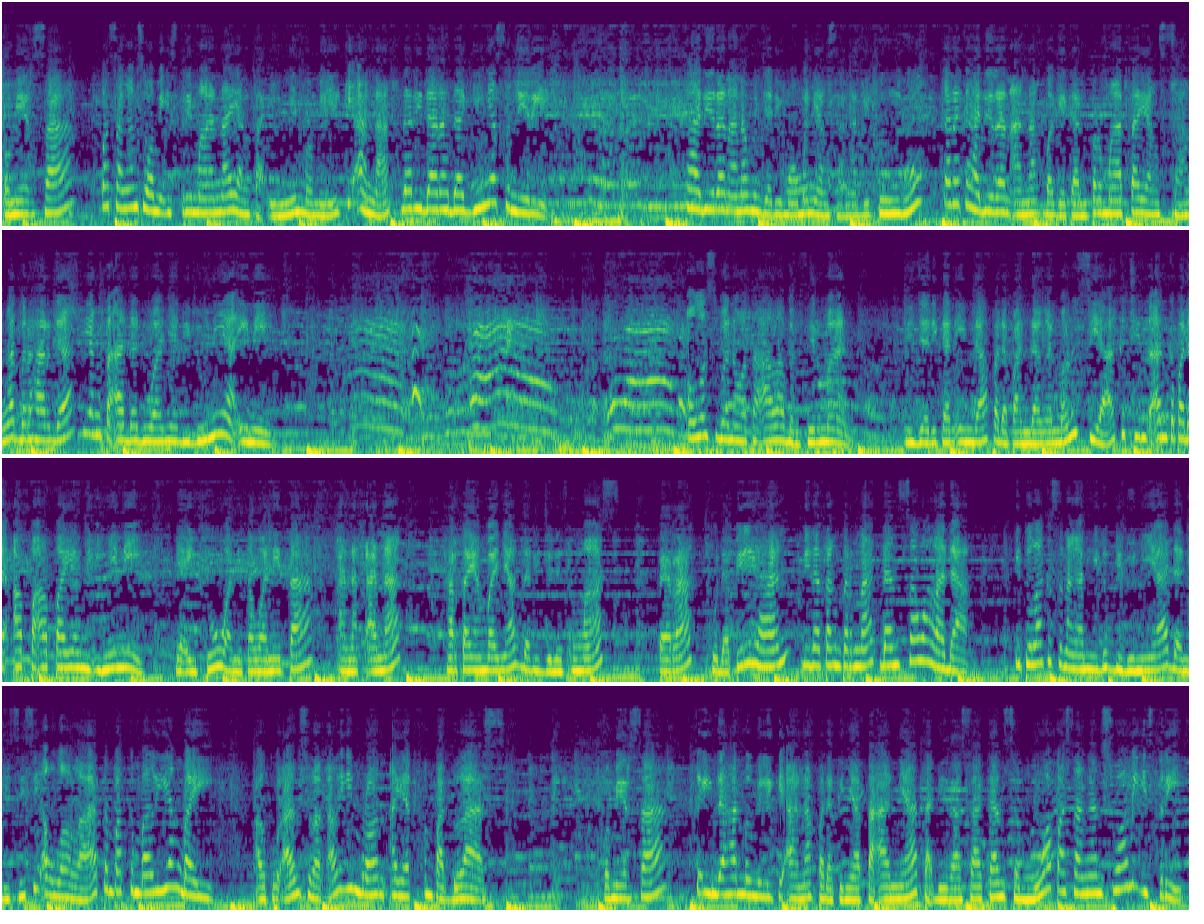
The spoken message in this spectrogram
Pemirsa, pasangan suami istri mana yang tak ingin memiliki anak dari darah dagingnya sendiri? Kehadiran anak menjadi momen yang sangat ditunggu karena kehadiran anak bagaikan permata yang sangat berharga yang tak ada duanya di dunia ini. Allah Subhanahu wa taala berfirman, dijadikan indah pada pandangan manusia kecintaan kepada apa-apa yang diingini, yaitu wanita-wanita, anak-anak, harta yang banyak dari jenis emas, perak, kuda pilihan, binatang ternak, dan sawah ladang. Itulah kesenangan hidup di dunia dan di sisi Allah lah tempat kembali yang baik. Al-Quran Surat Ali Imran ayat 14 Pemirsa, keindahan memiliki anak pada kenyataannya tak dirasakan semua pasangan suami istri.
